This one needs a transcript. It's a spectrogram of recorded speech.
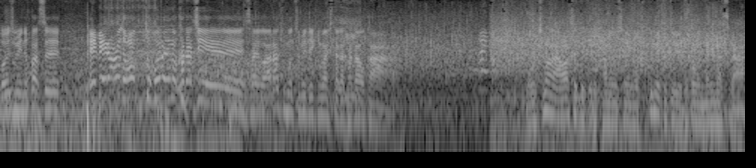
小泉のパスエベラウドとボレーの形最後荒木も詰めてきましたが高岡もちろん合わせてくる可能性も含めてというところになりますが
